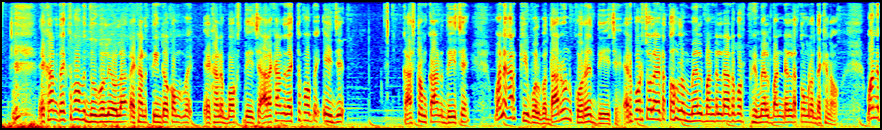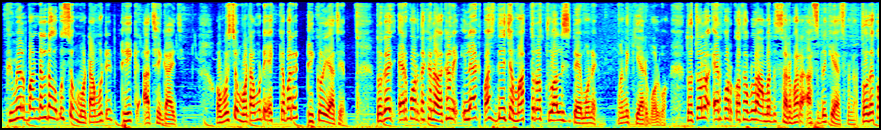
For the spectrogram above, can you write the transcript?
এখানে দেখতে পাবে দু গলি ওলার এখানে তিন রকম, এখানে বক্স দিয়েছে, আর এখানে দেখতে পাবে এই যে কাস্টম কার্ড দিয়েছে। মানে আর কি বলব, দারুণ করে দিয়েছে। এরপর চলো, এটা তো হলো মেল বান্ডেলটা এরপর ফিমেল বান্ডেলটা তোমরা দেখে নাও। মানে ফিমেল বান্ডেলটা অবশ্য মোটামুটি ঠিক আছে গাইজ অবশ্য মোটামুটি একেবারে ঠিকই আছে। তো গাইজ এরপর দেখে নাও, এখানে ইলাইট পাস দিয়েছে মাত্র চুয়াল্লিশ ডেমনে মানে কি আর বলব। তো চলো, এরপর কথা বলো, আমাদের সার্ভারে আসবে কি আসবে না। তো দেখো,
